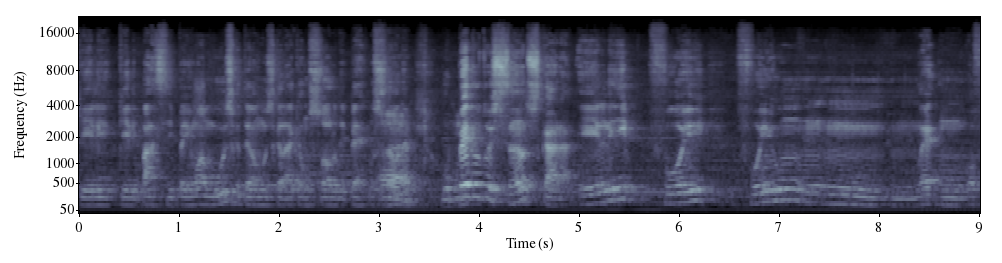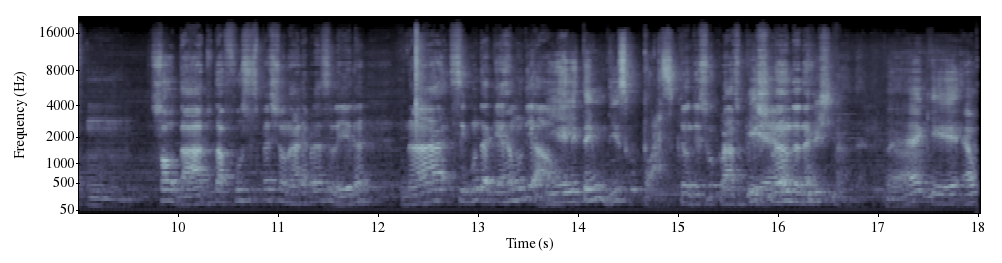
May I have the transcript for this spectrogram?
Que ele, que ele participa em uma música, tem uma música lá que é um solo de percussão, é. né? O Pedro dos Santos, cara, ele foi, foi um, um, um, um soldado da Força Expedicionária Brasileira na Segunda Guerra Mundial. E ele tem um disco clássico. Tem um disco clássico, Krishnanda, é né? Krishnanda. É, que é, um,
